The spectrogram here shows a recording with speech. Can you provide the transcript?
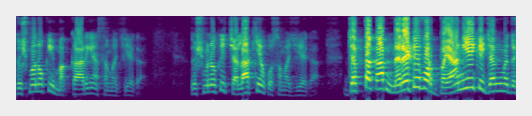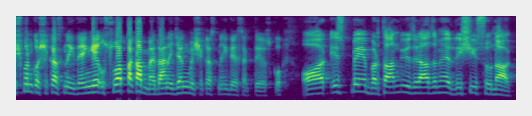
दुश्मनों की मक्कारियाँ समझिएगा। दुश्मनों की चलाकियों को समझिएगा। जब तक आप नैरेटिव और बयानिए की जंग में दुश्मन को शिकस्त नहीं देंगे, उस वक्त तक आप मैदान जंग में शिकस्त नहीं दे सकते उसको। और इसमें बरतानवी वजर है ऋषि सोनाक।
